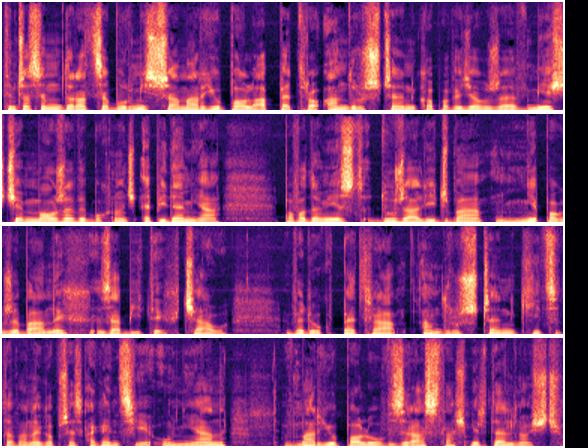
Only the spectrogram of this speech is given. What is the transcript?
Tymczasem doradca burmistrza Mariupola Petro Andruszczenko powiedział, że w mieście może wybuchnąć epidemia. Powodem jest duża liczba niepogrzebanych, zabitych ciał. Według Petra Andruszczenki, cytowanego przez agencję Unian, w Mariupolu wzrasta śmiertelność.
